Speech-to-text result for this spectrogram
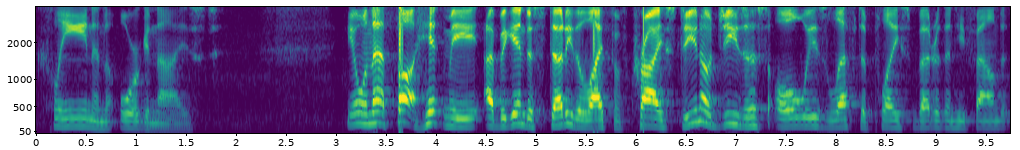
clean and organized. You know, when that thought hit me, I began to study the life of Christ. Do you know Jesus always left a place better than he found it?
